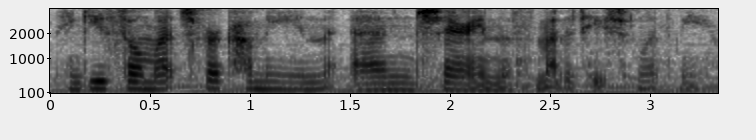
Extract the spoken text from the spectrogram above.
Thank you so much for coming and sharing this meditation with me.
